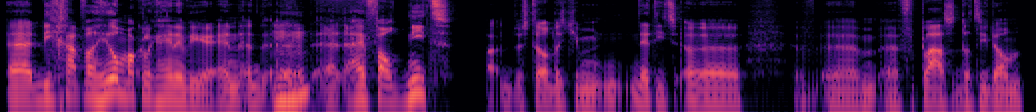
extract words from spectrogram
eh, die gaat wel heel makkelijk heen en weer. En eh, Mhm. hij valt niet... eh, Stel dat je hem net iets eh, ehm, eh, verplaatst, dat hij dan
